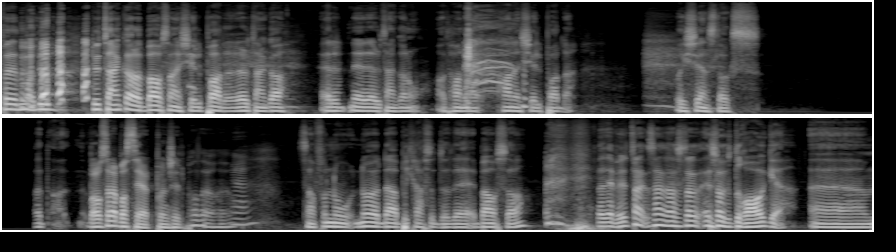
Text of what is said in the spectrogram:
For det, du, du tenker at Bowser er en skilpadde? Det er det? Det du tenker nå? At han er, han er en skilpadde? Og ikke en slags at, Bowser er basert på en skilpadde. Ja. ja. Ja. For nå, nå er det bekreftet at det er Bowser. Det jeg vil tenke, tenke en, slags, en slags drage. Uh,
